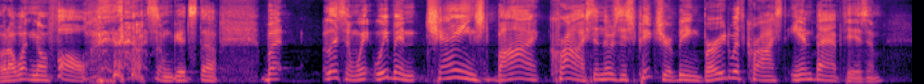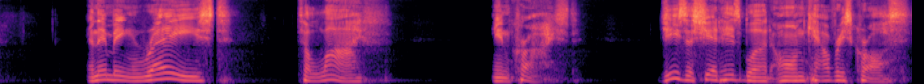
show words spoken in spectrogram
but I wasn't going to fall. Some good stuff. But listen, we, we've been changed by Christ. And there's this picture of being buried with Christ in baptism and then being raised to life in Christ. Jesus shed his blood on Calvary's cross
